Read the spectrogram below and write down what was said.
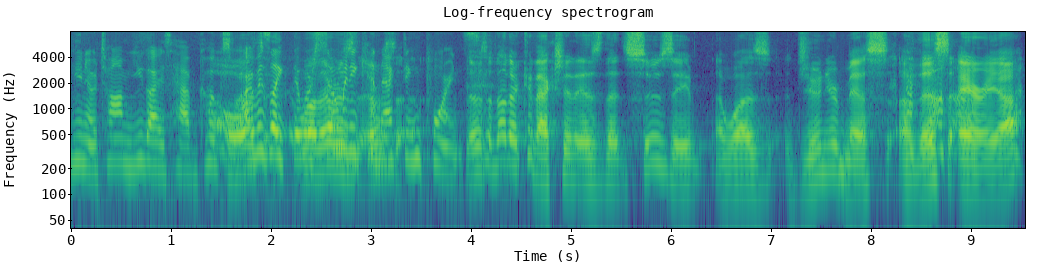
you know, Tom, you guys have Cooks. Oh, well, I was like, there well, were so was, many connecting was, points. There's another connection is that Susie was junior miss of this area.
